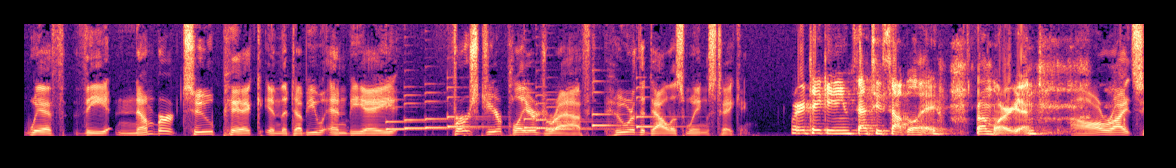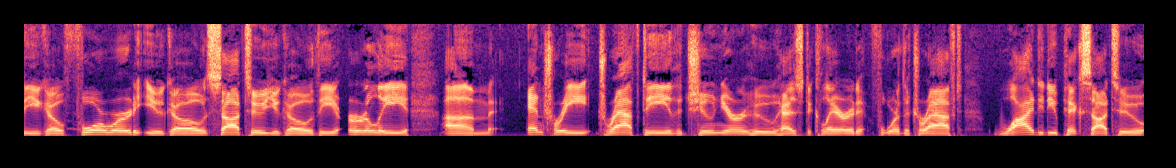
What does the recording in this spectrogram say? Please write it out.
with the number two pick in the WNBA first year player draft. Who are the Dallas Wings taking? We're taking Satou Sabally from Oregon. All right. So you go forward, you go Satou, you go the early um, entry draftee, the junior who has declared for the draft. Why did you pick Satou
